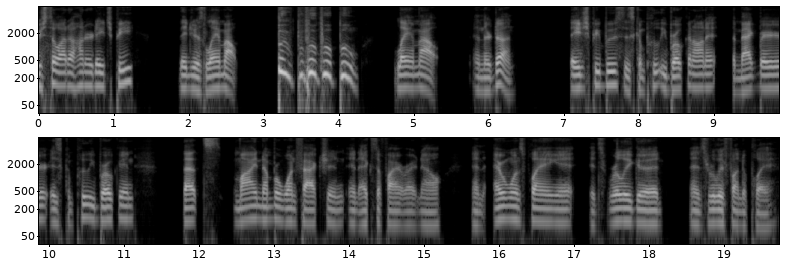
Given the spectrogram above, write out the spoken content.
You're still at 100 HP, then you just lay them out. Boom, boom, boom, boom, boom. Lay them out, and they're done. The HP boost is completely broken on it. The mag barrier is completely broken. That's my number one faction in XDefiant right now, and everyone's playing it. It's really good, and it's really fun to play.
